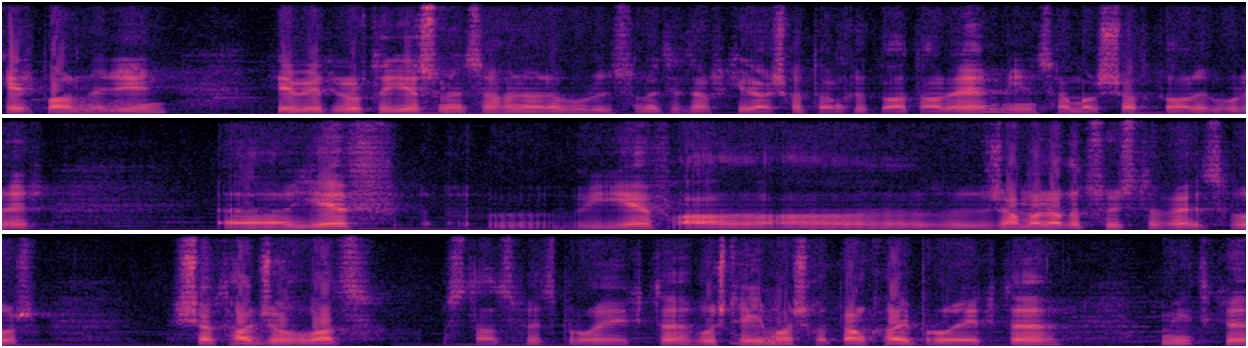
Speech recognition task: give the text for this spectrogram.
կերպարներին եւ երկրորդը ես ունեցա հնարավորություն այդ հետաքրքիր աշխատանքը կատարեմ, ինձ համար շատ կարեւոր էր եւ եւ ժամանակը ցույց տվեց, որ շատ հաջողված ստացվեց պրոյեկտը, ոչ թե իմ աշխատանքը, այլ պրոյեկտը, միտքը,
